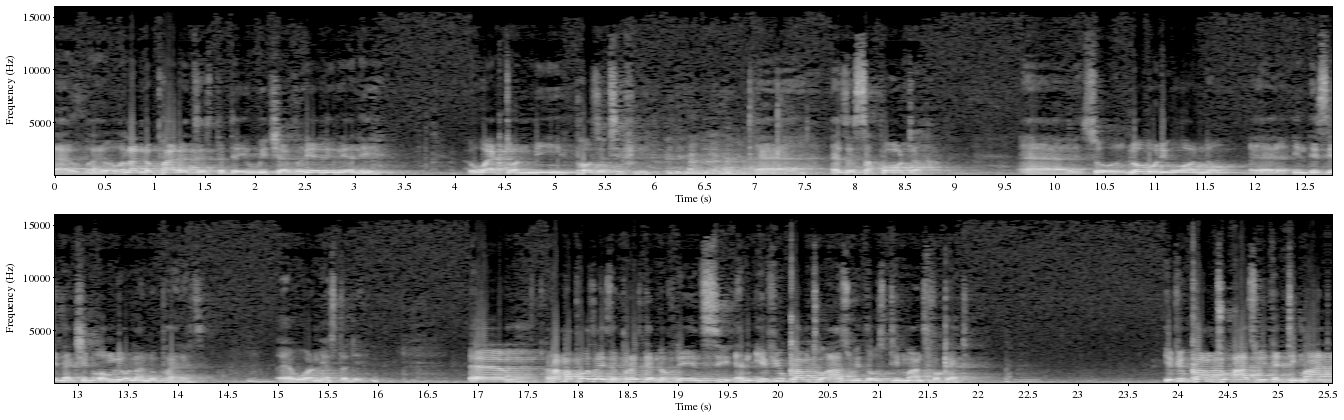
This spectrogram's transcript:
uh, Orlando Pirates yesterday, which have really, really worked on me positively uh, as a supporter. Uh, so nobody won uh, in this election, only Orlando Pirates won yesterday. Um, Ramaphosa is the president of the ANC, and if you come to us with those demands, forget. If you come to us with a demand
